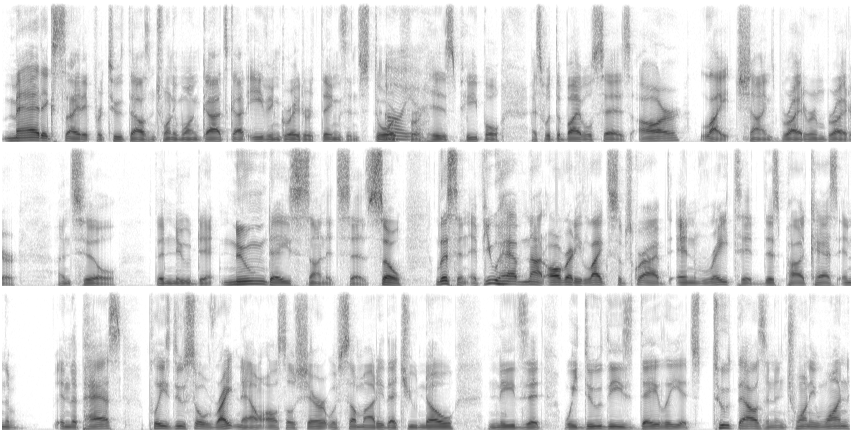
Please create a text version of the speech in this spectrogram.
Mad excited for 2021. God's got even greater things in store Oh, for yeah. his people. That's what the Bible says. Our light shines brighter and brighter until the new day, noonday sun, it says. So listen, if you have not already liked, subscribed, and rated this podcast in the in the past, please do so right now. Also, share it with somebody that you know needs it. We do these daily. It's 2021.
